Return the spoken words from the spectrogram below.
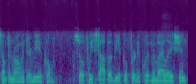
something wrong with their vehicle. So if we stop a vehicle for an equipment violation,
